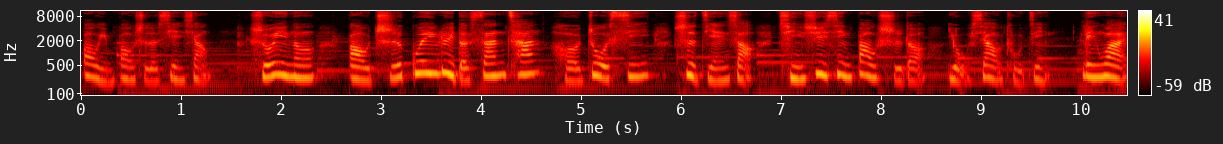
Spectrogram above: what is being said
暴饮暴食的现象。所以呢，保持规律的三餐和作息是减少情绪性暴食的有效途径。另外，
